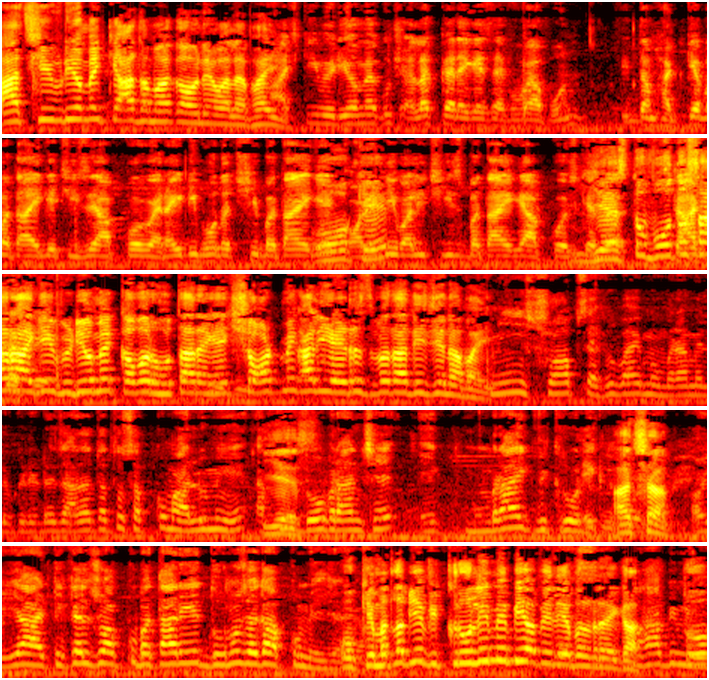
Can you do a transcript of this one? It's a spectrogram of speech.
आज की वीडियो में क्या धमाका होने वाला है भाई? आज की वीडियो में कुछ अलग करेंगे सैफू भाई अपन एकदम हटके बताएँगे चीज़ें आपको वैरायटी बहुत अच्छी बताएँगे Okay. क्वालिटी वाली चीज़ बताएँगे आपको इसके यस। तो वो तो सारा आगे वीडियो में कवर होता रहेगा। एक शॉर्ट में खाली एड्रेस बता दीजिए ना भाई। अपनी शॉप सैफू भाई मुमरा में लोकेटेड है। ज़्यादातर तो सबको मालूम ही है. दो ब्रांच है एक मुमरा एक विक्रोली। एक अच्छा। और ये आर्टिकल जो आपको बता रही है दोनों जगह आपको मिल जाएगा। ओके मतलब ये विक्रोली में भी अवेलेबल रहेगा। तो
